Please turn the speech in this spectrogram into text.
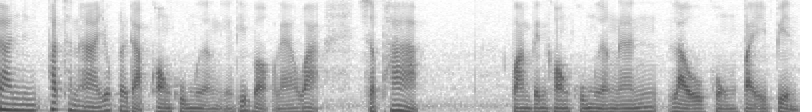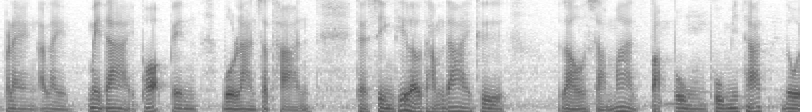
การพัฒนายกระดับคลองคูเมืองอย่างที่บอกแล้วว่า สภาพความเป็นคลองคูเมืองนั้น เราคงไปเปลี่ยนแปลงอะไรไม่ได้ เพราะเป็นโบราณสถาน แต่สิ่งที่เราทำได้คือ เราสามารถปรับปรุงภูมิทัศน์โดย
